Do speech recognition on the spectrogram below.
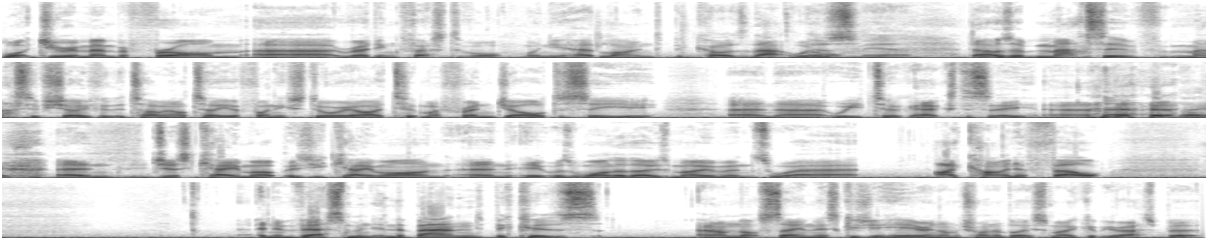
What do you remember from uh, Reading Festival when you headlined? Because that was oh man, that was a massive, massive show for the time. And I'll tell you a funny story. I took my friend Joel to see you, and uh, we took ecstasy, uh, Nice. and just came up as you came on. And it was one of those moments where I kind of felt an investment in the band because, and I'm not saying this because you're here and I'm trying to blow smoke up your ass, but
